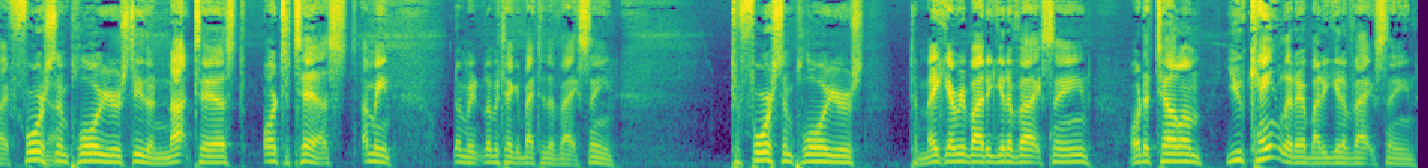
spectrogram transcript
Like force employers to either not test or to test. I mean, let me let me take it back to the vaccine. To force employers to make everybody get a vaccine, or to tell them you can't let everybody get a vaccine.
